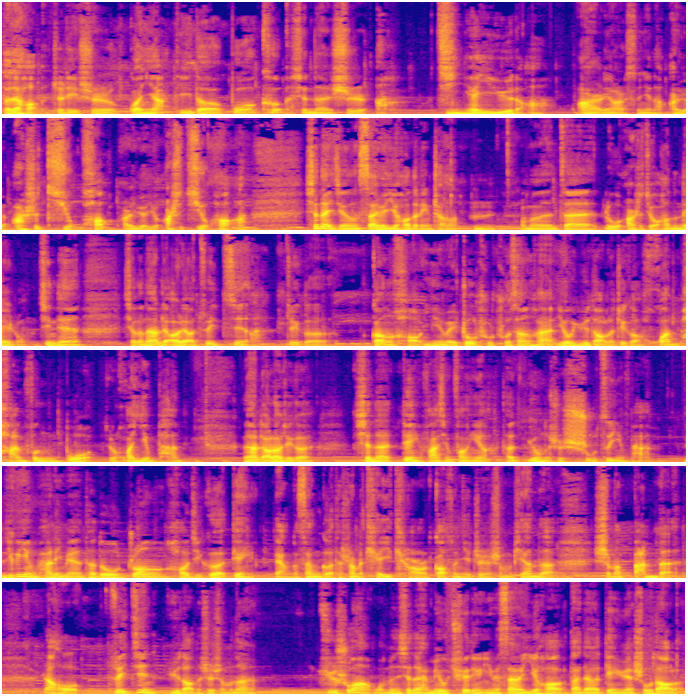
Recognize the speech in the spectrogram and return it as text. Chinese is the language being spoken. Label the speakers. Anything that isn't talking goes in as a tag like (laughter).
Speaker 1: 大家好，这里是关雅迪的播客。现在是啊，几年一遇的啊，二零二四年的二月二十九号，二月有二十九号啊。现在已经三月一号的凌晨了，嗯，我们在录二十九号的内容。今天想跟大家聊一聊最近啊，这个刚好因为周处除三害，又遇到了这个换盘风波，就是换硬盘。跟大家聊聊这个现在电影发行放映啊，它用的是数字硬盘。一个硬盘里面，它都装好几个电影，两个三个，它上面贴一条，告诉你这是什么片子，什么版本。然后最近遇到的是什么呢？据说啊，我们现在还没有确定，因为三月一号大家电影院收到了，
